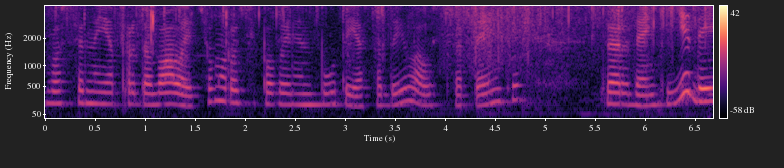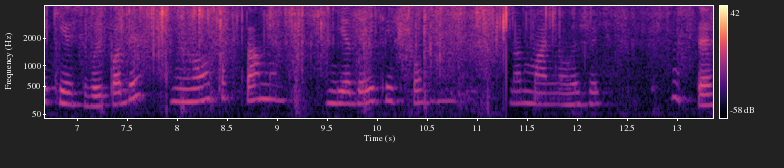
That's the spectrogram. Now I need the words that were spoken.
Восени я продавала і в цьому році повинен бути. Я садила ось тверденькі. Тверденькі. Є деякі ось випади, але так само є деякі, що нормально лежить. Ось це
